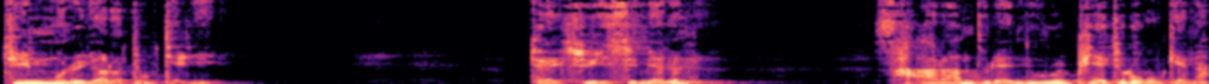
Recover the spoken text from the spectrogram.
뒷문을 열어둘 테니 될 수 있으면은 사람들의 눈을 피해 들어오게나.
